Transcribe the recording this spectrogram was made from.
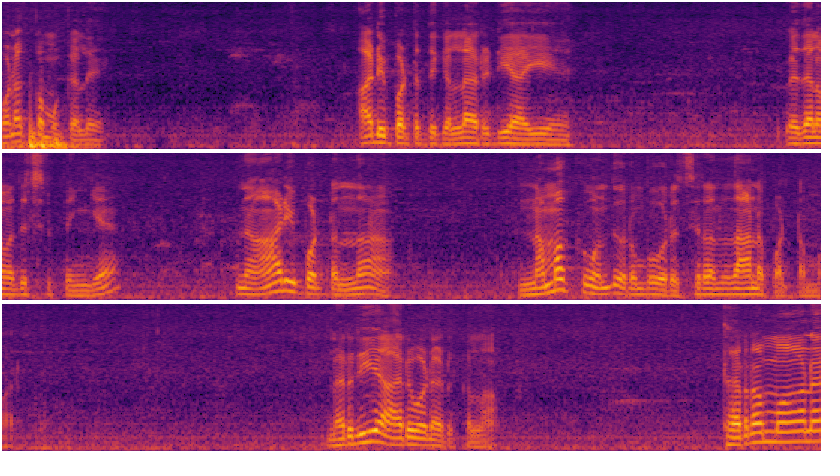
வணக்கம் மக்களே. ஆடிப்பட்டத்துக்கு எல்லாம் ரெடியாகி ஆகி விதெல்லாம் விதைச்சிருப்பீங்க. இந்த ஆடிப்பட்டம் தான் நமக்கு வந்து ரொம்ப ஒரு சிறந்ததான பட்டமாக இருக்கும். நிறைய அறுவடை எடுக்கலாம் தரமான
